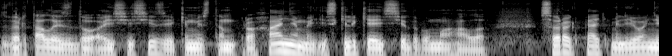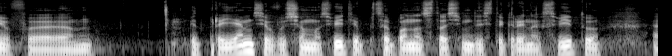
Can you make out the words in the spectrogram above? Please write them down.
звертались до ICC з якимись там проханнями, і скільки ICC допомагало. 45 мільйонів е, підприємців в усьому світі, це понад 170 країнах світу, е,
